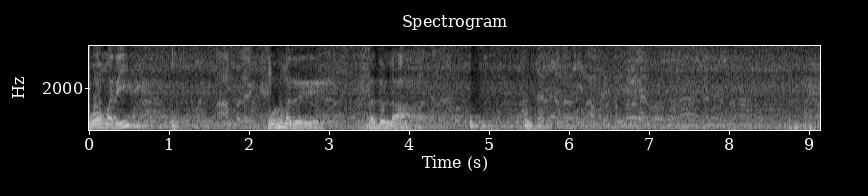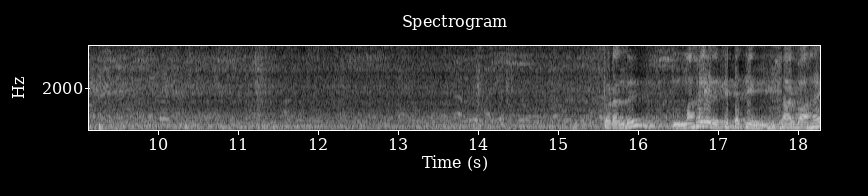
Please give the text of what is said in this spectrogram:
கோமதி முகமது சதுல்லா தொடர்ந்து மகளிர் திட்டத்தின் சார்பாக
